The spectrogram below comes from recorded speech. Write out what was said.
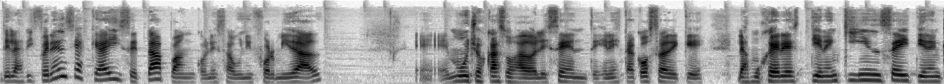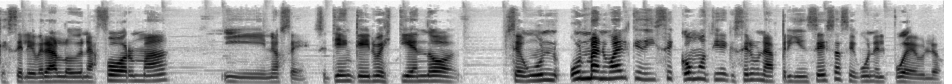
de las diferencias que hay y se tapan con esa uniformidad en muchos casos adolescentes, en esta cosa de que las mujeres tienen 15 y tienen que celebrarlo de una forma y no sé, se tienen que ir vestiendo según un manual que dice cómo tiene que ser una princesa según el pueblo.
